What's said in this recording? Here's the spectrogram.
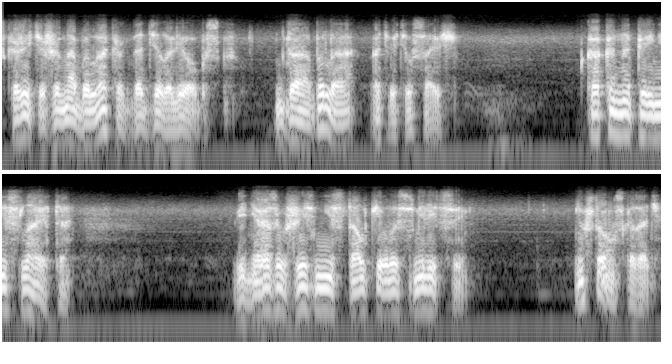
«Скажите, жена была, когда делали обыск?» «Да, была», — ответил Савич. «Как она перенесла это?» Ведь ни разу в жизни не сталкивалась с милицией. Ну, что вам сказать?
